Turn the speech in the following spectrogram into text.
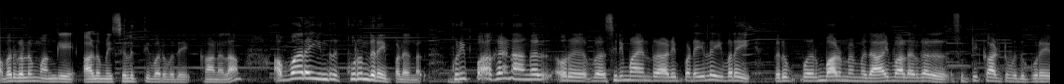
அவர்களும் அங்கே ஆளுமை செலுத்தி வருவதை காணலாம். அவ்வாறே இன்று குறுந்திரைப்படங்கள். குறிப்பாக நாங்கள் ஒரு சினிமா என்ற அடிப்படையில் இவரை பெரு பெரும்பாலும் எமது ஆய்வாளர்கள் சுட்டிக்காட்டுவது குறை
